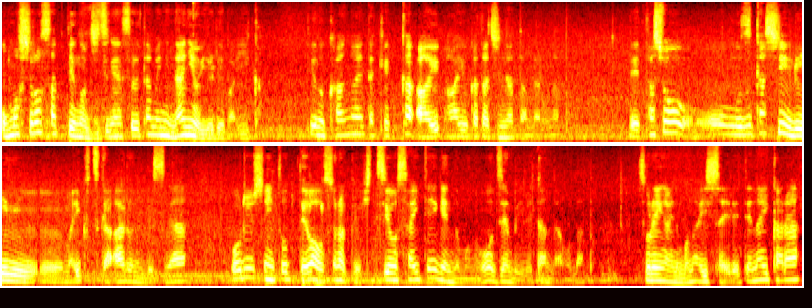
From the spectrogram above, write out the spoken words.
面白さっていうのを実現するために何を入れればいいかっていうのを考えた結果、ああいうああいう形になったんだろうなと。で、多少難しいルール、まあ、いくつかあるんですが、交流者にとってはおそらく必要最低限のものを全部入れたんだろうなと。それ以外のものは一切入れてないから、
